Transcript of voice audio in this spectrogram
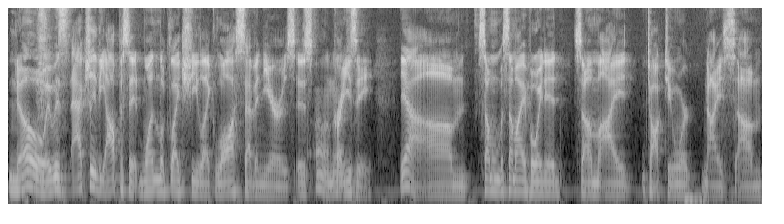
No, it was actually the opposite. One looked like she like lost seven years. Is Oh, nice. crazy. Yeah. Um. Some some I avoided. Some I talked to and were nice. Um.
